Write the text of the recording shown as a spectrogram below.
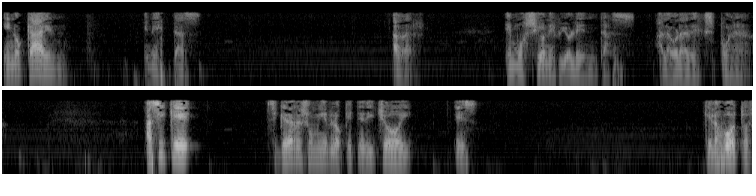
y no caen en estas, a ver, emociones violentas a la hora de exponer. Así que, si querés resumir lo que te he dicho hoy, es que los votos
